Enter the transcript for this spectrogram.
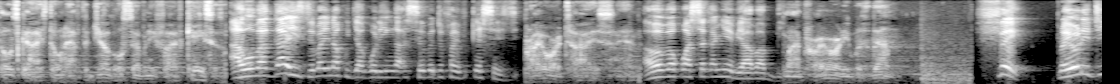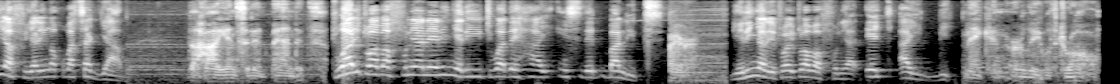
those guys don't have to juggle 75 cases. abo bagayisi tebalina kujagolinga 75 cases Prioritize, and abo bakwasaganya ebyababbi my priority was them. ffe priority yaffe yalinga ku basajja abo The high incident bandits. twali twabafunira n'erinnya eriyitibwa the high incident bandits Fire. Lyerinnya lye twali twabafunira withdrawal.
